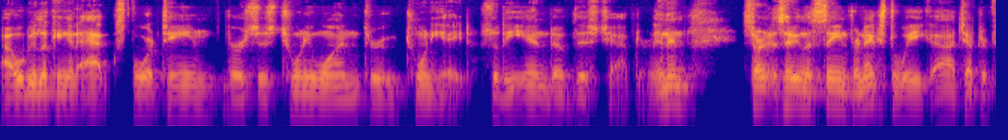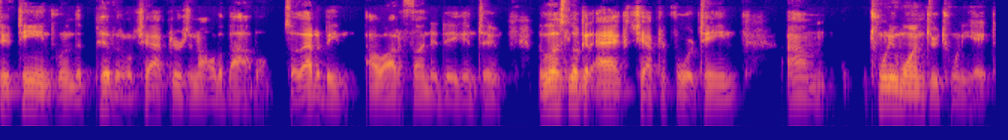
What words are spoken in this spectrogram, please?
Uh, we'll be looking at Acts 14, verses 21 through 28. So, the end of this chapter. And then, starting setting the scene for next week, uh, chapter 15 is one of the pivotal chapters in all the Bible. So, that'll be a lot of fun to dig into. But let's look at Acts chapter 14, um, 21 through 28.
